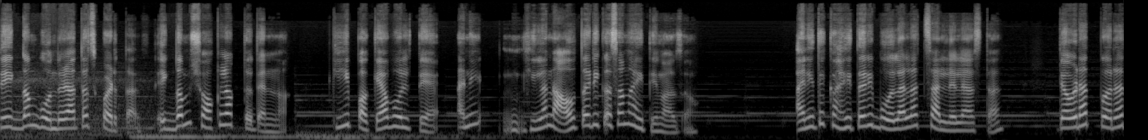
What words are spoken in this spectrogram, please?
ते एकदम गोंधळातच पडतात एकदम शॉक लागतं त्यांना. की ही पक्या बोलते आणि हिला नाव तरी कसं माहिती माझं? आणि ते काहीतरी बोलायलाच चाललेले असतात. तेवढ्यात परत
